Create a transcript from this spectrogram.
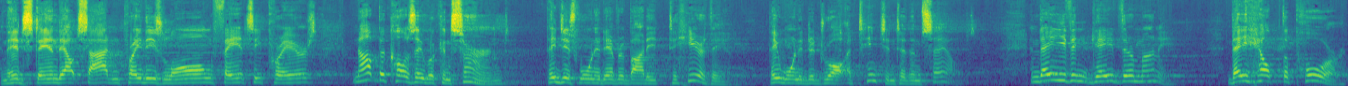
And they'd stand outside and pray these long, fancy prayers, not because they were concerned, they just wanted everybody to hear them. They wanted to draw attention to themselves. And they even gave their money. They helped the poor.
